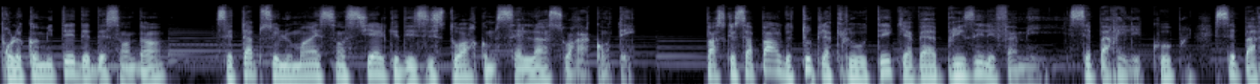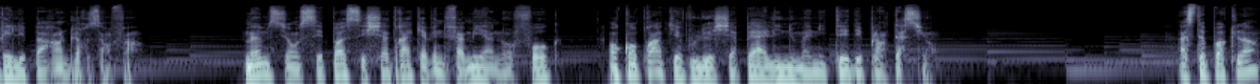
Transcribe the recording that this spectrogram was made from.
Pour le comité des descendants, c'est absolument essentiel que des histoires comme celle-là soient racontées. Parce que ça parle de toute la cruauté qui avait à briser les familles, séparer les couples, séparer les parents de leurs enfants. Même si on ne sait pas si Shadrach avait une famille à Norfolk, on comprend qu'il a voulu échapper à l'inhumanité des plantations. À cette époque-là,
